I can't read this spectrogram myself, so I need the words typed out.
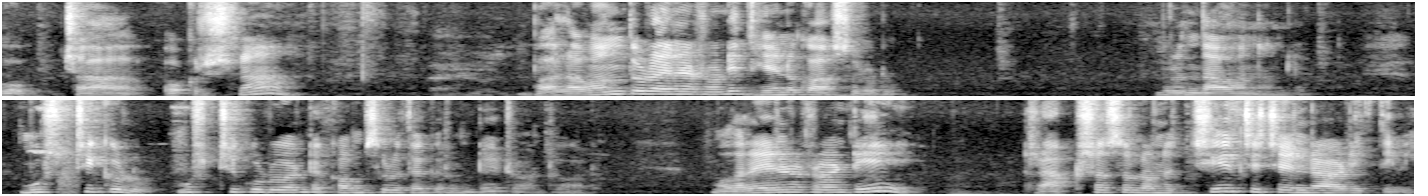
గో చా ఓ కృష్ణ. బలవంతుడైనటువంటి ధేనుకాసురుడు బృందావనంలో. ముష్టికుడు ముష్టికుడు అంటే కంసుడి దగ్గర ఉండేటువంటి వాడు. మొదలైనటువంటి రాక్షసులను చీల్చి చెండాడితివి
